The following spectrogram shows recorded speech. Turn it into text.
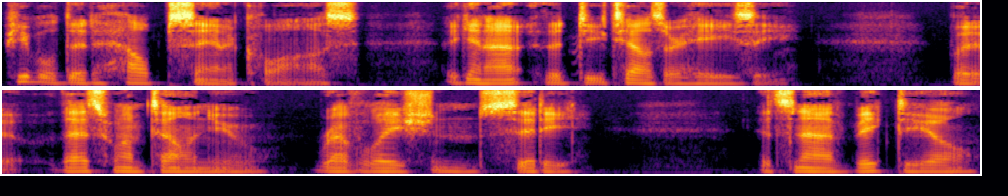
people did help Santa Claus. Again, I, the details are hazy, but that's what I'm telling you. Revelation City, it's not a big deal,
